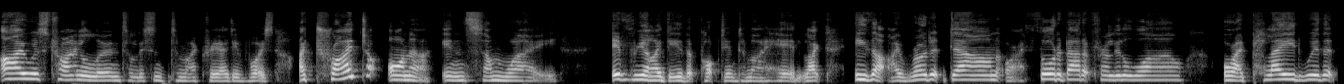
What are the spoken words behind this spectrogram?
I was trying to learn to listen to my creative voice, I tried to honor in some way every idea that popped into my head. Like either I wrote it down or I thought about it for a little while or I played with it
